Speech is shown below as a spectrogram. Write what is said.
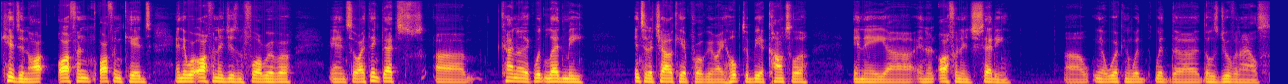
kids and orphan, orphan kids, and there were orphanages in Fall River. And so I think that's uh, kind of like what led me into the child care program. I hope to be a counselor in, a, uh, in an orphanage setting, you know, working with, with those juveniles.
